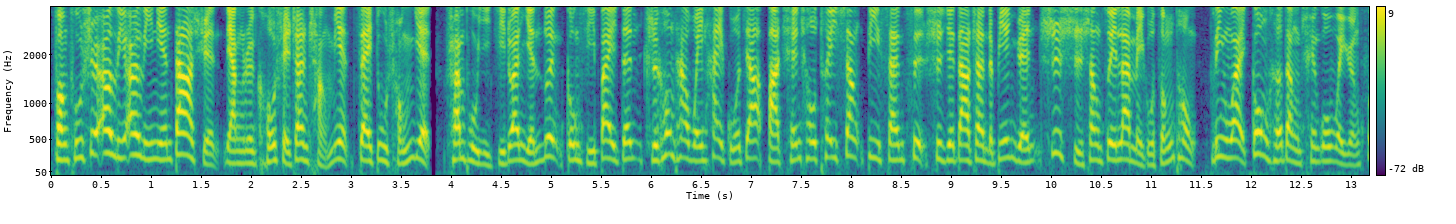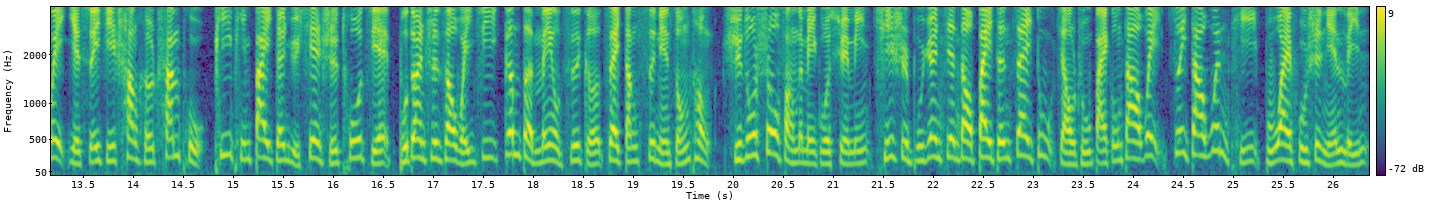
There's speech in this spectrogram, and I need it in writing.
仿佛是二零二零年大选两人口水战场面再度重演。川普以极端言论攻击拜登，指控他危害国家，把全球推向第三次世界大战的边缘，是史上最烂美国总统。另外，共和党全国委员会也随即唱和川普，批评拜登与现实脱节，不断制造危机，根本没有资格再当四年总统。许多受访的美国选民其实不愿见到拜登再度角逐白宫大位，最大问题不外乎是年龄。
